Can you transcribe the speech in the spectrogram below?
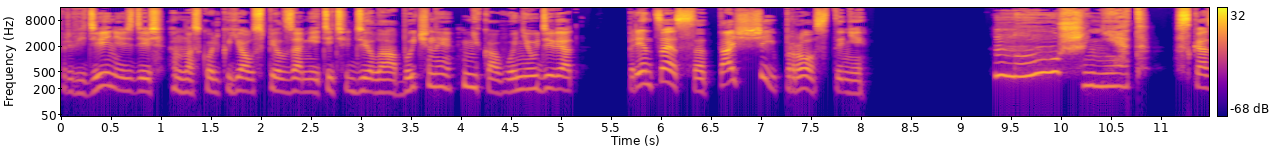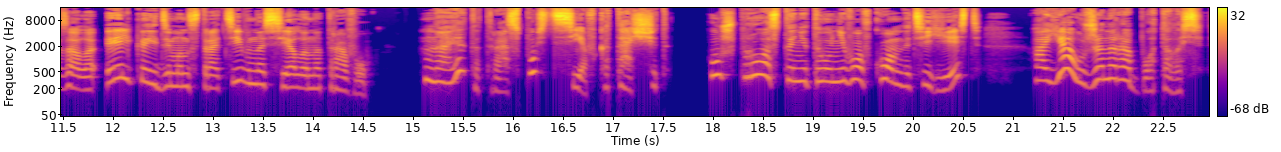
Привидения здесь, насколько я успел заметить, дела обычные, никого не удивят. Принцесса, тащи простыни. Ну уж нет, сказала Элька и демонстративно села на траву. На этот раз пусть Севка тащит. Уж просто не-то у него в комнате есть, а я уже наработалась.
